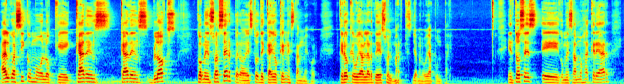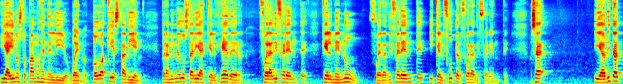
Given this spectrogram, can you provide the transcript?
Algo así como lo que Cadence, Cadence Blocks comenzó a hacer, pero estos de Kaioken están mejor. Creo que voy a hablar de eso el martes, ya me lo voy a apuntar. Entonces eh, comenzamos a crear y ahí nos topamos en el lío. Bueno, todo aquí está bien, pero a mí me gustaría que el header fuera diferente, que el menú fuera diferente y que el footer fuera diferente. O sea, y ahorita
